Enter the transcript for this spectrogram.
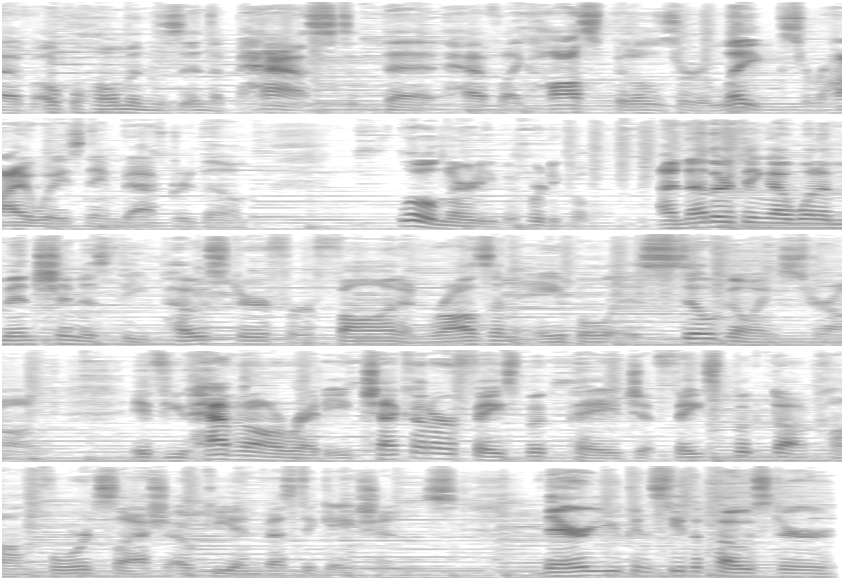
of Oklahomans in the past that have like hospitals or lakes or highways named after them. A little nerdy, but pretty cool. Another thing I want to mention is the poster for Fawn and Rosin Abel is still going strong. If you haven't already, check out our Facebook page at facebook.com forward slash Okie Investigations. There you can see the poster.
